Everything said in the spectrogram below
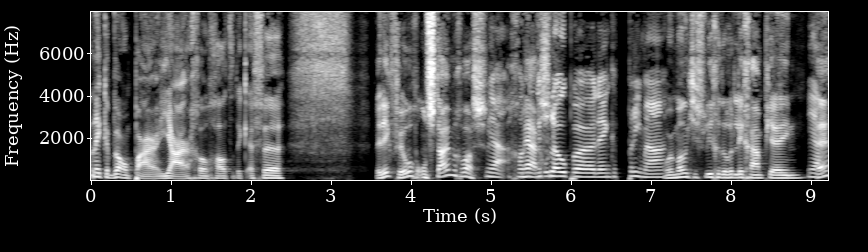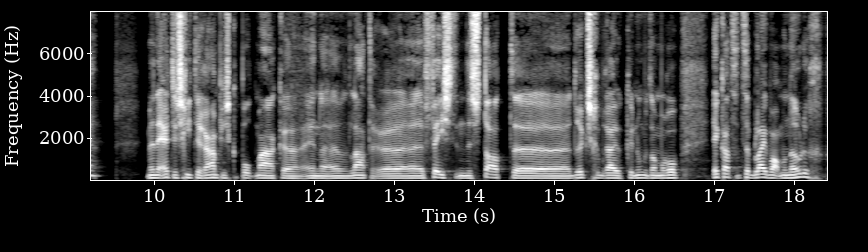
Alleen ik heb wel een paar jaar gewoon gehad dat ik even, weet ik veel, onstuimig was. ja, gewoon ja, de goed. slopen denken, prima. Hormoontjes vliegen door het lichaampje heen. Ja. Hè? Met een RT schieten raampjes kapot maken. En eh, later eh feest in de stad, eh, drugs gebruiken, noem het dan maar op. Ik had het blijkbaar allemaal nodig.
